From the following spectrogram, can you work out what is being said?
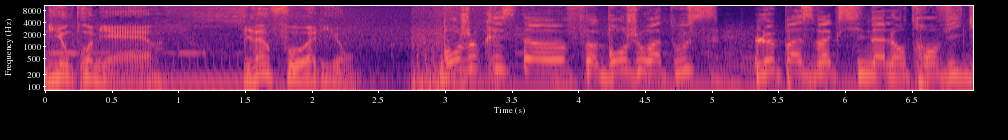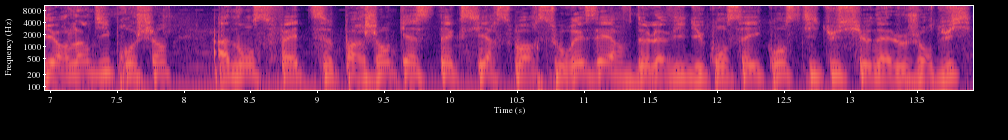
Lyon Première, l'info à Lyon. Bonjour Christophe, bonjour à tous. Le pass vaccinal entre en vigueur lundi prochain. Annonce faite par Jean Castex hier soir sous réserve de l'avis du Conseil constitutionnel aujourd'hui.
